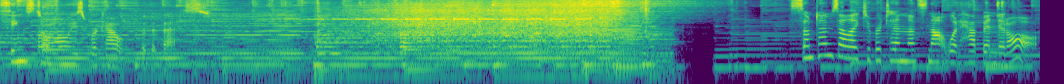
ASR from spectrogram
But things don't always work out for the best. Sometimes I like to pretend that's not what happened at all.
